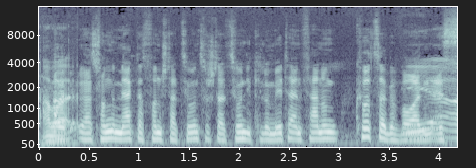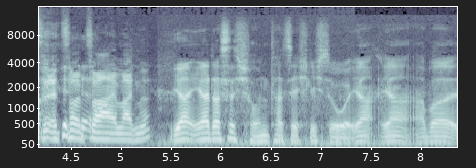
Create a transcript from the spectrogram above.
Aber, Aber, du hast schon gemerkt, dass von Station zu Station die Kilometerentfernung kürzer geworden ja. ist äh, zur, zur Heimat, ne? Ja, ja, das ist schon tatsächlich so. Ja, ja, aber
